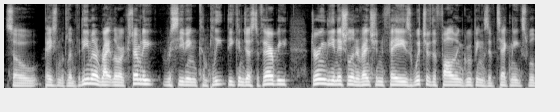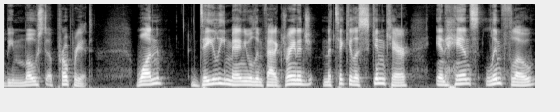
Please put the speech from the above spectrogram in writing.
So, patient with lymphedema, right lower extremity, receiving complete decongestive therapy. During the initial intervention phase, which of the following groupings of techniques will be most appropriate? One, daily manual lymphatic drainage, meticulous skin care, enhance lymph flow,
